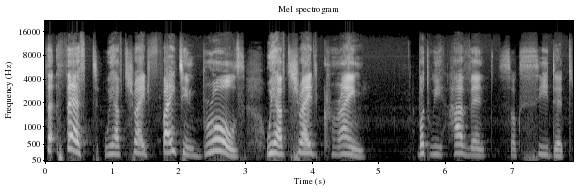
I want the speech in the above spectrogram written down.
th- theft. We have tried fighting, brawls. We have tried crime. But we haven't succeeded.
